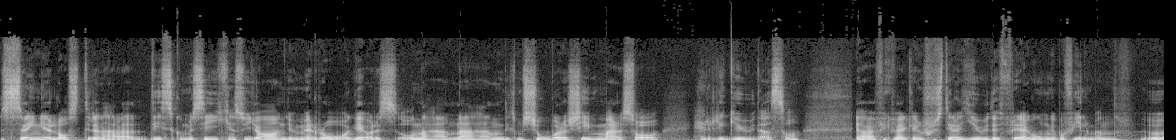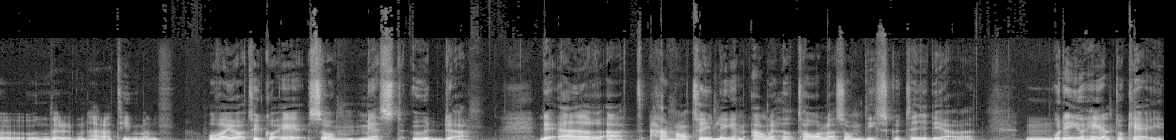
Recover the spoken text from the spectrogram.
svänger loss till den här diskomusiken så gör han ju med råge och, det, och när han, när han liksom tjoar och kimmar så herregud alltså. Ja, jag fick verkligen justera ljudet flera gånger på filmen uh, under den här timmen. Och vad jag tycker är som mest udda det är att han har tydligen aldrig hört talas om disco tidigare. Mm. Och det är ju helt okej. Okay,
